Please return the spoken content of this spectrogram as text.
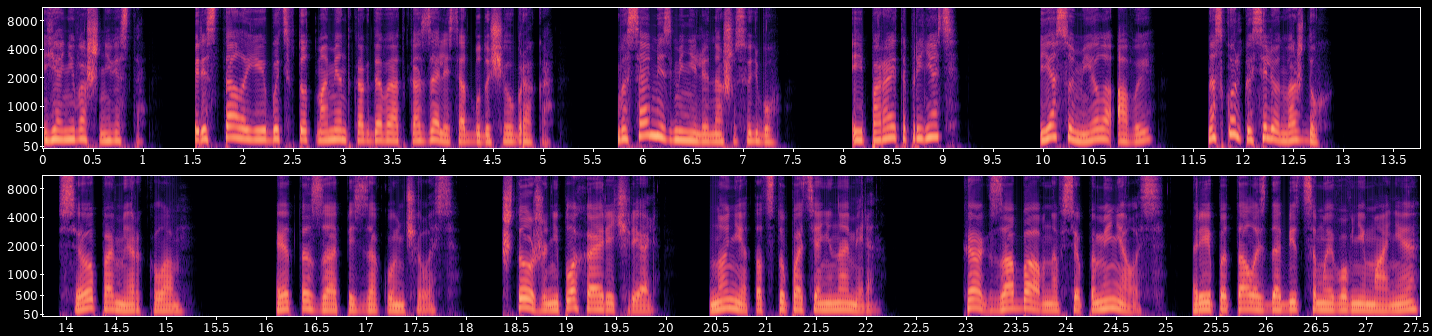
Я не ваша невеста. Перестала ей быть в тот момент, когда вы отказались от будущего брака. Вы сами изменили нашу судьбу. И пора это принять. Я сумела, а вы? Насколько силен ваш дух? Все померкло. Эта запись закончилась. Что же, неплохая речь, Реаль. Но нет, отступать я не намерен. Как забавно все поменялось. Ри пыталась добиться моего внимания,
